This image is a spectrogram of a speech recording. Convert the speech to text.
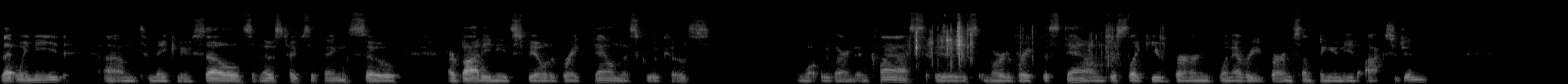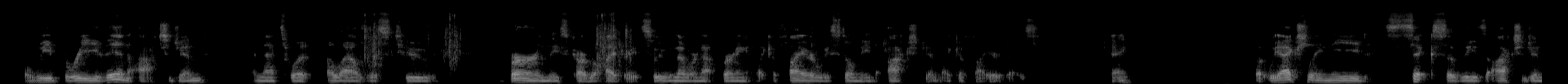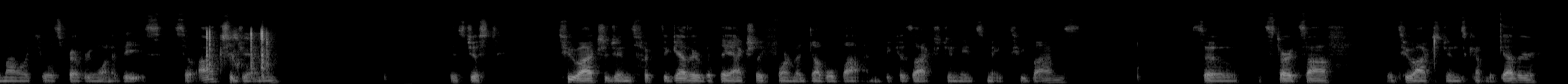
that we need um, to make new cells and those types of things. So our body needs to be able to break down this glucose. And what we learned in class is in order to break this down, just like you burn, whenever you burn something, you need oxygen. Well, we breathe in oxygen, and that's what allows us to burn these carbohydrates. So even though we're not burning it like a fire, we still need oxygen like a fire does okay? But we actually need six of these oxygen molecules for every one of these. So oxygen is just two oxygens hooked together, but they actually form a double bond because oxygen needs to make two bonds. So it starts off, the two oxygens come together,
